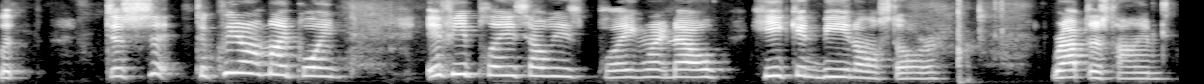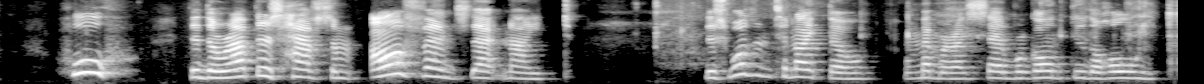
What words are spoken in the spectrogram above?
Let just to clear up my point, if he plays how he's playing right now, he can be an all-star. Raptors time. Whew. Did the Raptors have some offense that night? This wasn't tonight though. Remember, I said we're going through the whole week.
